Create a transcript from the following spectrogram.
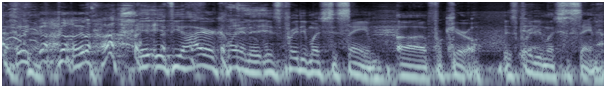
What do you got going on? I- if you hire Quinn, it- it's pretty much the same uh, for Carroll. It's pretty much the same. Uh,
